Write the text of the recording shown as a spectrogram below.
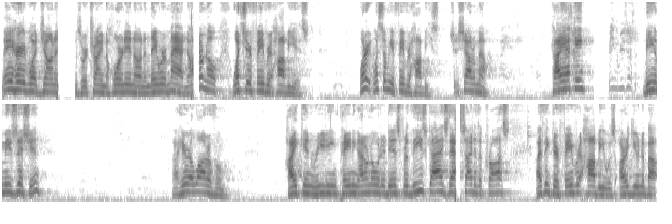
They heard what John and James were trying to horn in on, and they were mad. Now, I don't know what your favorite hobby is. What are, what's some of your favorite hobbies? Shout them out. Kayaking? Being a musician. I hear a lot of them hiking, reading, painting. I don't know what it is. For these guys, that side of the cross, I think their favorite hobby was arguing about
